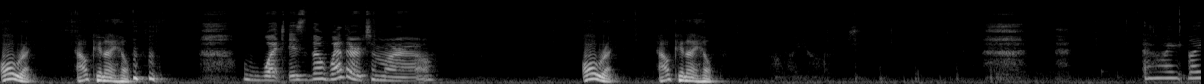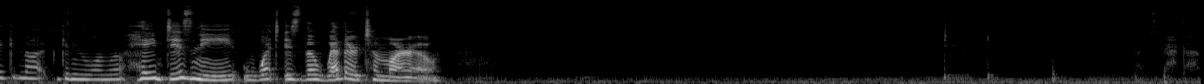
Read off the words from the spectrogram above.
All right. How can I help? What is the weather tomorrow? All right. How can I help? Oh my gosh. Am I like not getting along well? Hey, Disney, what is the weather tomorrow? Dude, let's back up.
